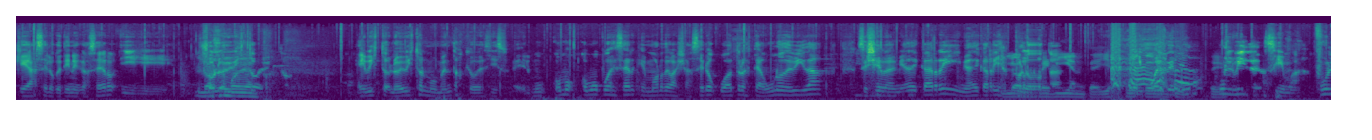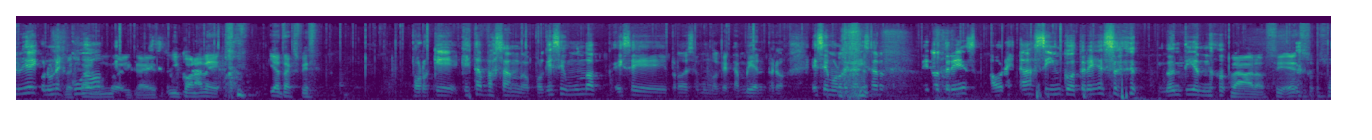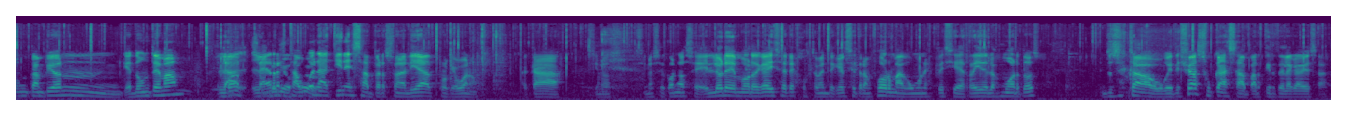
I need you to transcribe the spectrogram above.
que hace lo que tiene que hacer y Lo yo lo he visto, he visto. Lo he visto en momentos que vos decís, el ¿cómo, ¿cómo puede ser que Morde vaya 0-4, esté a 1 de vida, se lleve a Mia de carry y Mia de carry lo explota? reviente y Y explote. vuelve Sí. full vida encima. Full vida y con un escudo. Y con AD y attack speed. ¿Por qué? ¿Qué está pasando? Porque ese mundo, ese, perdón, ese mundo que también, pero ese Mordekaiser 0-3, ahora está 5-3, no entiendo. Claro, sí, es, es un campeón que todo un tema. La, Ah, la R está buena, tiene esa personalidad, porque bueno, acá, si no, si no se conoce, el lore de Mordekaiser es justamente que él se transforma como una especie de rey de los muertos. Entonces, claro, porque te lleva a su casa a partirte la cabeza.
